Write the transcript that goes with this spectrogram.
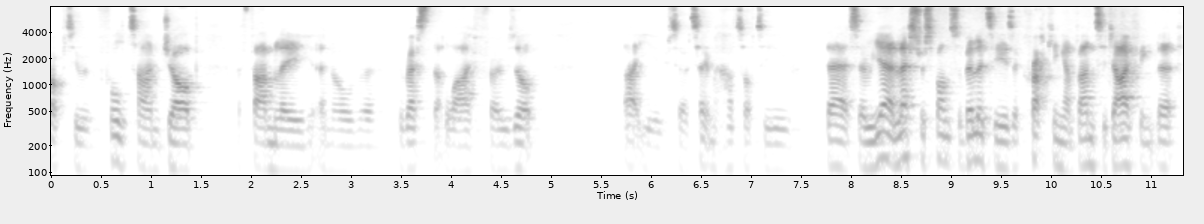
property with a full time job, a family, and all the, the rest that life throws up at you. So I take my hat off to you there. So, yeah, less responsibility is a cracking advantage, I think, that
